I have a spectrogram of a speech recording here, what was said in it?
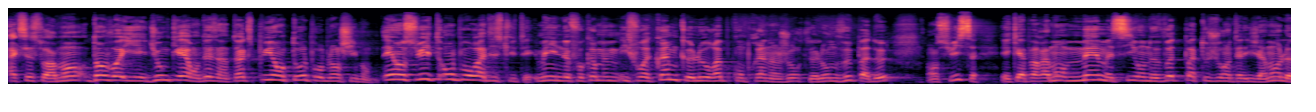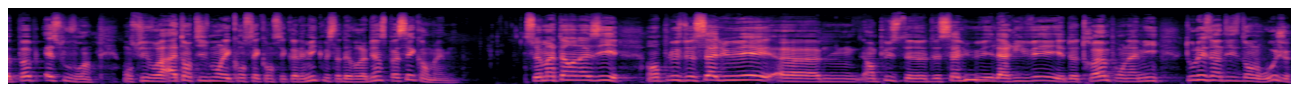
accessoirement, d'envoyer Juncker en désintox, puis en tôle pour blanchiment. Et ensuite, on pourra discuter. Mais il ne faut quand même, il faudrait quand même que l'Europe comprenne un jour que l'on ne veut pas d'eux en Suisse et qu'apparemment, même si on ne vote pas toujours intelligemment, le peuple est souverain. On suivra attentivement les conséquences économiques, mais ça devrait bien se passer quand même. Ce matin en Asie, en plus de saluer, euh, en plus de, saluer l'arrivée de Trump, on a mis tous les indices dans le rouge.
